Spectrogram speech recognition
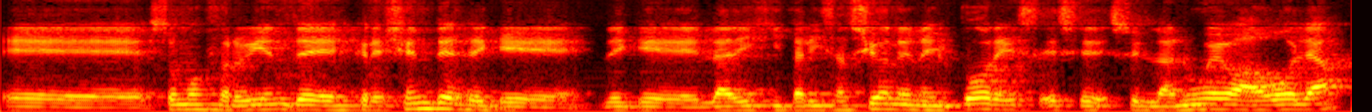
eh, somos fervientes creyentes de que, de que, la digitalización en el core es, la nueva ola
